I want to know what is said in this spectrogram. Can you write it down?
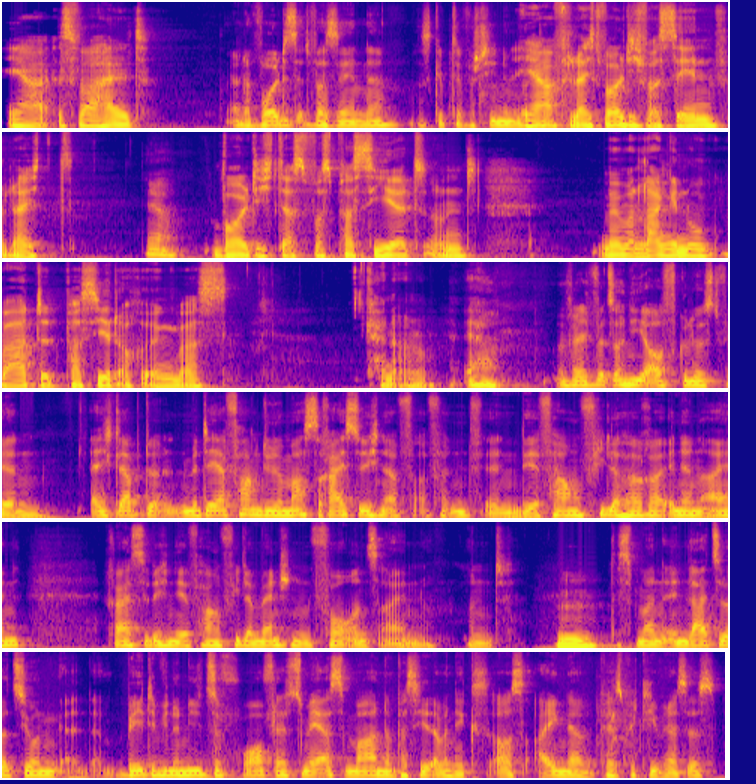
ja, es war halt ja, da wolltest etwas sehen, ne? Es gibt ja verschiedene. Ja, vielleicht wollte ich was sehen, vielleicht ja. wollte ich das, was passiert. Und wenn man lang genug wartet, passiert auch irgendwas. Keine Ahnung. Ja, und vielleicht wird es auch nie aufgelöst werden. Ich glaube, mit der Erfahrung, die du machst, reißt du dich in die Erfahrung vieler HörerInnen ein, reißt du dich in die Erfahrung vieler Menschen vor uns ein. Und hm. dass man in Leitsituationen betet wie noch nie zuvor, vielleicht zum ersten Mal, und dann passiert aber nichts aus eigener Perspektive. Das ist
